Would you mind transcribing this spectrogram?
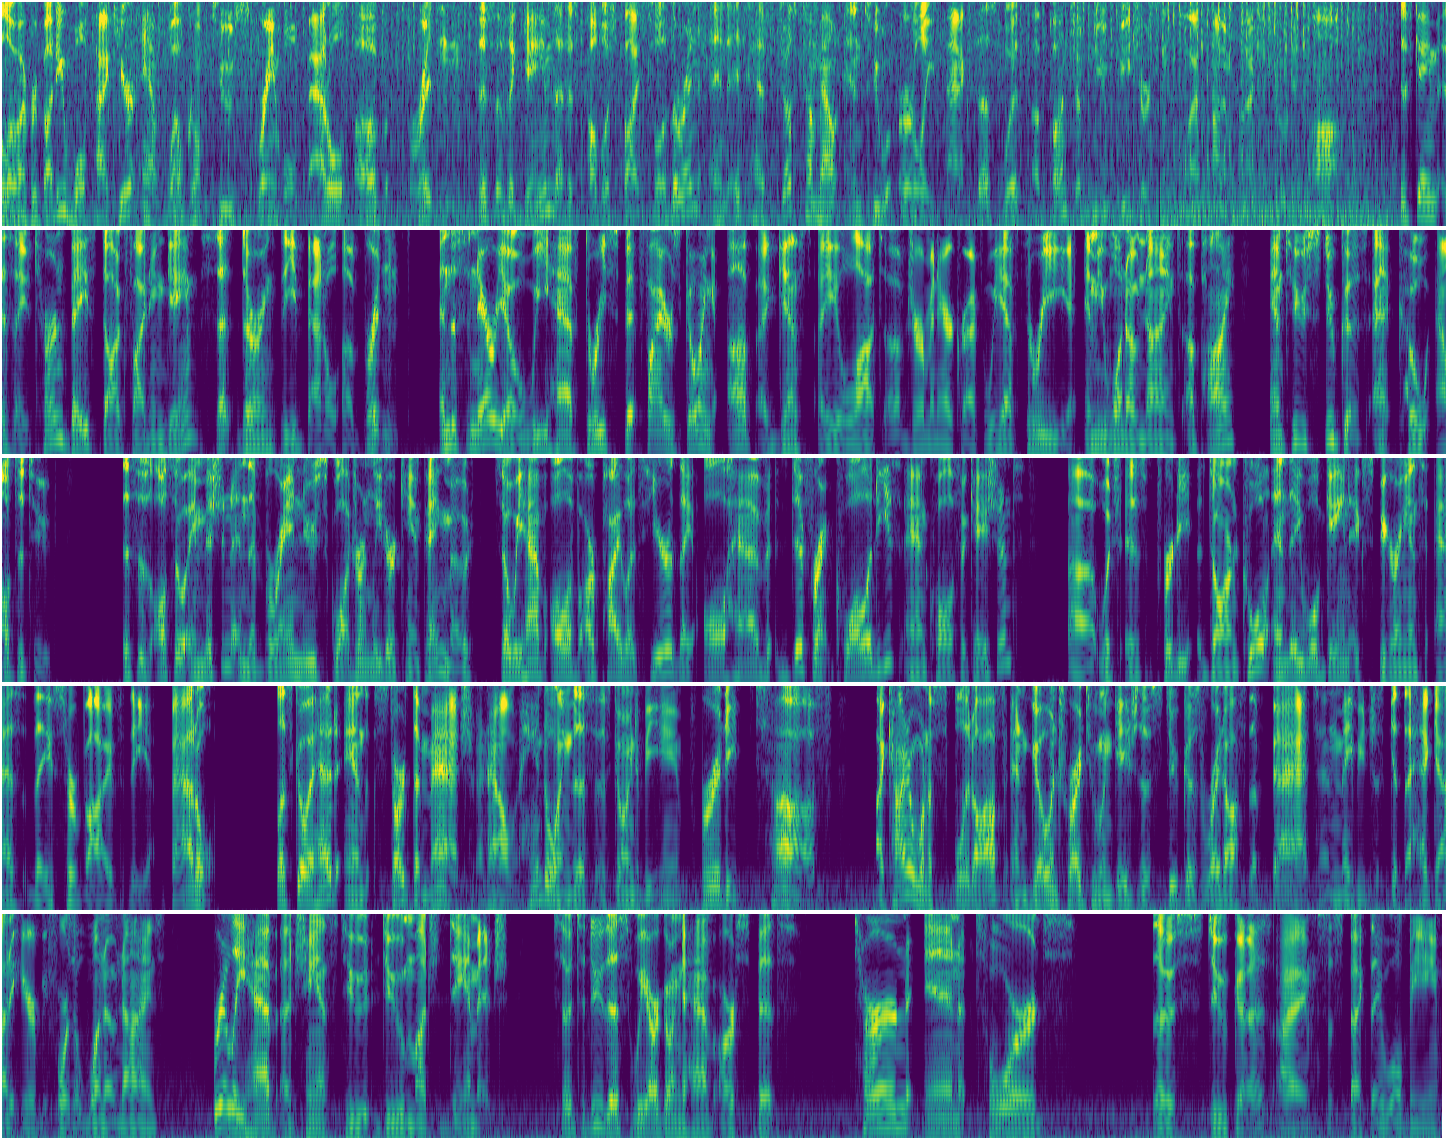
Hello everybody, Wolfpack here, and welcome to Scramble Battle of Britain. This is a game that is published by Slitherine, and it has just come out into early access with a bunch of new features since the last time I showed it off. This game is a turn-based dogfighting game set during the Battle of Britain. In the scenario, we have three Spitfires going up against a lot of German aircraft. We have three Me-109s up high, and two Stukas at co-altitude. This is also a mission in the brand new Squadron Leader campaign mode. So we have all of our pilots here. They all have different qualities and qualifications, uh, which is pretty darn cool, and they will gain experience as they survive the battle. Let's go ahead and start the match. And now, handling this is going to be pretty tough. I kind of want to split off and go and try to engage those Stukas right off the bat and maybe just get the heck out of here before the 109s really have a chance to do much damage. So to do this, we are going to have our Spits turn in towards those Stukas. I suspect they will be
